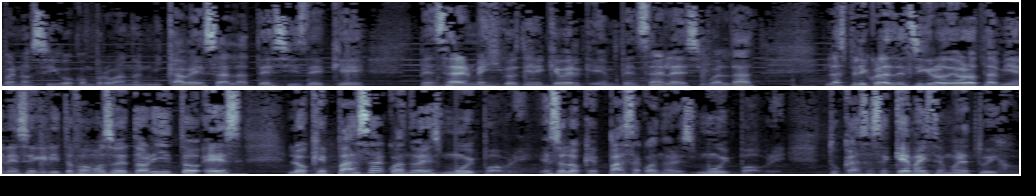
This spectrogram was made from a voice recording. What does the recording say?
bueno, sigo comprobando en mi cabeza la tesis de que pensar en México tiene que ver en pensar en la desigualdad. Las películas del siglo de oro también, ese grito famoso de Torito, es lo que pasa cuando eres muy pobre. Eso es lo que pasa cuando eres muy pobre. Tu casa se quema y se muere tu hijo.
